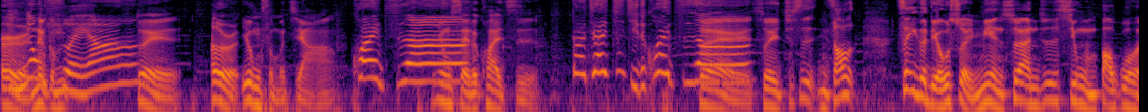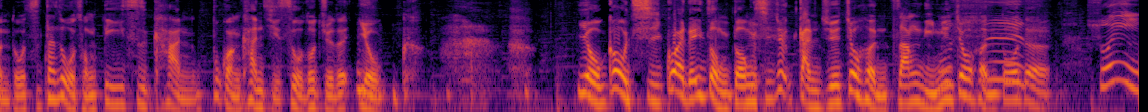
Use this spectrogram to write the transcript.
二，用水啊，那个。对，二用什么夹？筷子啊，用谁的筷子？大家自己的筷子啊，对，所以就是你知道这个流水面，虽然就是新闻报过很多次，但是我从第一次看，不管看几次，我都觉得有 有够奇怪的一种东西，就感觉就很脏，里面就很多的，所以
